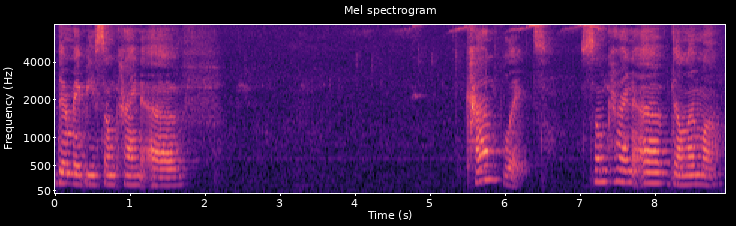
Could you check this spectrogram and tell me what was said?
There may be some kind of conflict, some kind of dilemma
